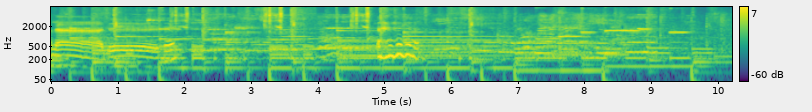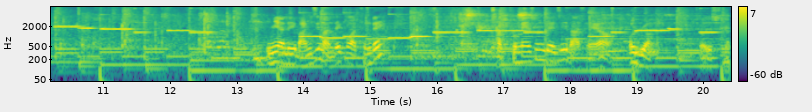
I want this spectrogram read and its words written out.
하나 둘셋 이니야 근데 만지면 안 될 것 같은데? 작품에 손대지 마세요. 어이구야. 저 아저씨다.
